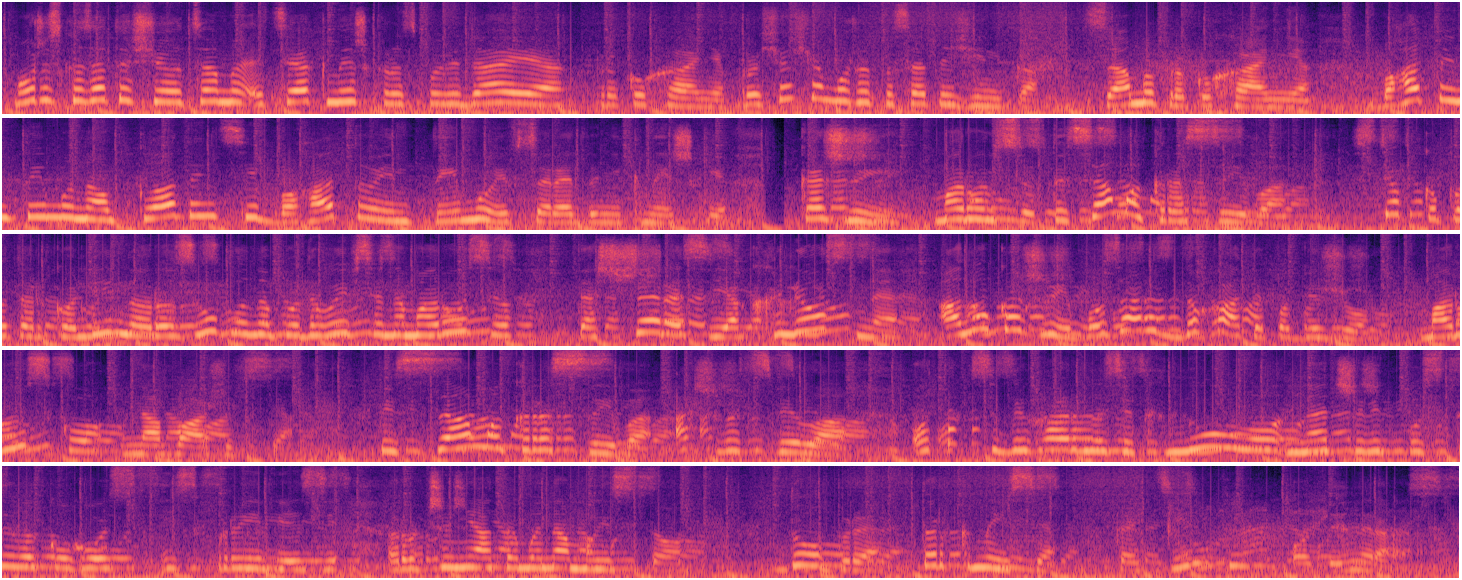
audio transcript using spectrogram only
Можу сказати, що саме ця книжка розповідає про кохання. Про що ще може писати жінка? Саме про кохання. Багато інтиму на обкладинці, багато інтиму і всередині книжки. Кажи, Марусю, ти сама красива? Стьопка потер коліно, розгублено подивився на Марусю та ще раз як хльосне. Ану кажи, бо зараз до хати побіжу. Марусько наважився. Ти сама красива, аж вицвіла. Отак собі гарно зітхнуло, наче відпустила когось із прив'язі, рученятами намисто. Добре, торкнися, та тільки один раз.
